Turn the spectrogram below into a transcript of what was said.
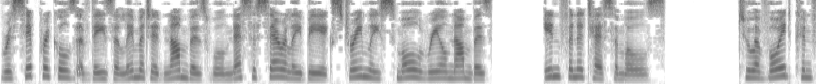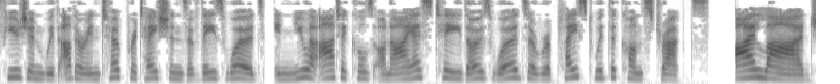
Reciprocals of these illimited numbers will necessarily be extremely small real numbers—infinitesimals. To avoid confusion with other interpretations of these words, in newer articles on IST those words are replaced with the constructs I large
